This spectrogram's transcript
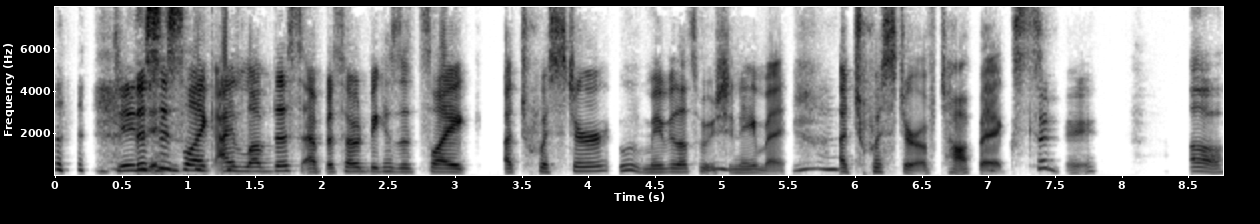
Did This is like I love this episode because it's like a twister. Ooh, maybe that's what we should name it. A twister of topics. could be. Oh.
